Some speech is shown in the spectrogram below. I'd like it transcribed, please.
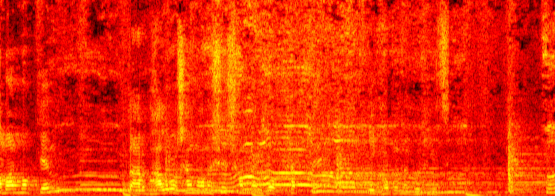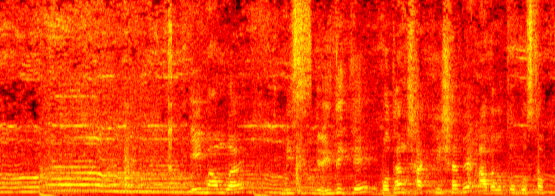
আমার মধ্যে তার ভালোবাসা মানুষের সম্মান রক্ষার্থে এই ঘটনা ঘটিয়েছে। এই মামলায় মিস হৃদিকে প্রধান সাক্ষী হিসাবে আদালত উপস্থাপন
